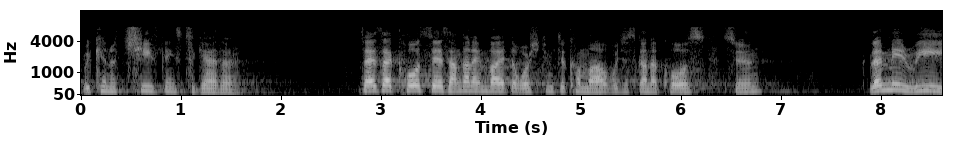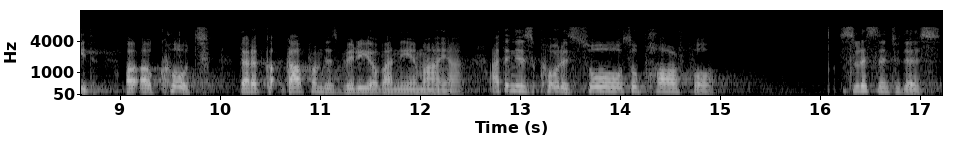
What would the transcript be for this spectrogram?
we can achieve things together. So as that quote says, I'm going to invite the worship team to come up. We're just going to close soon. Let me read a, a quote that I got from this video by Nehemiah. I think this quote is so, so powerful. Just listen to this.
